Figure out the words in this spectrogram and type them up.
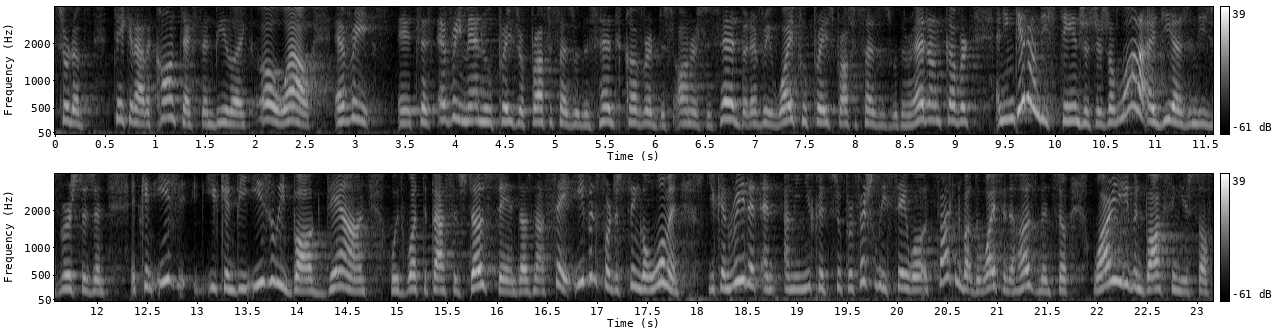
sort of take it out of context and be like, oh, wow, every it says, Every man who prays or prophesies with his head covered dishonors his head, but every wife who prays prophesies with her head uncovered. And you can get on these tangents. There's a lot of ideas in these verses, and it can easy you can be easily bogged down with what the passage does say and does not say. Even for the single woman, you can read it, and I mean, you could superficially say, well, it's talking about the wife and the husband, so why are you even boxing yourself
